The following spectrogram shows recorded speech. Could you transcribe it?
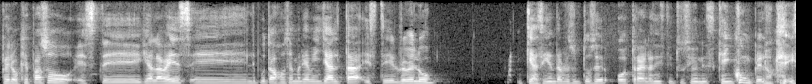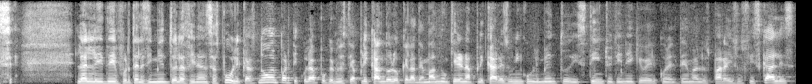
Pero ¿qué pasó? Este, que a la vez eh, el diputado José María Villalta este, reveló que Hacienda resultó ser otra de las instituciones que incumple lo que dice la ley de fortalecimiento de las finanzas públicas. No en particular porque no esté aplicando lo que las demás no quieren aplicar, es un incumplimiento distinto y tiene que ver con el tema de los paraísos fiscales.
